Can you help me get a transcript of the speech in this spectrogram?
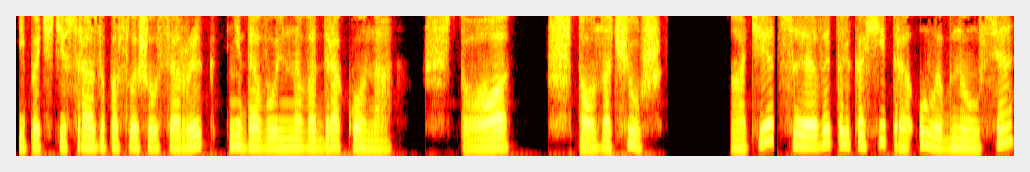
И почти сразу послышался рык недовольного дракона. «Что? Что за чушь?» Отец Эвы только хитро улыбнулся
